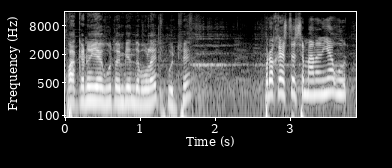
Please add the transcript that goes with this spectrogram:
Fa que no hi ha hagut ambient de bolets, potser? Però aquesta setmana n'hi ha hagut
